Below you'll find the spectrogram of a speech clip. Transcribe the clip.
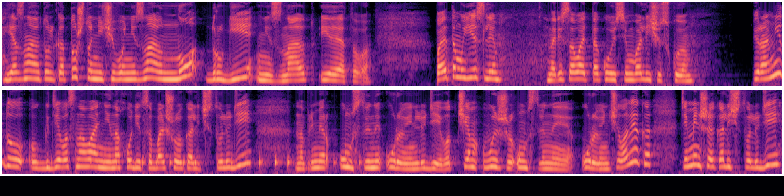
я знаю только то, что ничего не знаю, но другие не знают и этого. Поэтому если нарисовать такую символическую пирамиду, где в основании находится большое количество людей, например, умственный уровень людей, вот чем выше умственный уровень человека, тем меньшее количество людей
